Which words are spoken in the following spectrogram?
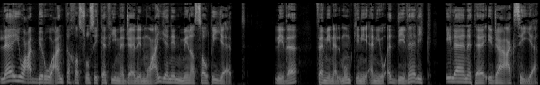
لا يعبر عن تخصصك في مجال معين من الصوتيات. لذا فمن الممكن أن يؤدي ذلك إلى نتائج عكسية.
